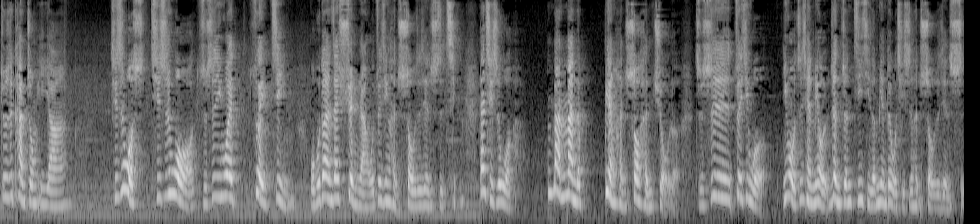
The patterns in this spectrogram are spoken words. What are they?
就是看中医啊。其实我其实我只是因为最近我不断在渲染我最近很瘦这件事情。但其实我慢慢的变很瘦很久了，只是最近我因为我之前没有认真积极的面对我其实很瘦这件事，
